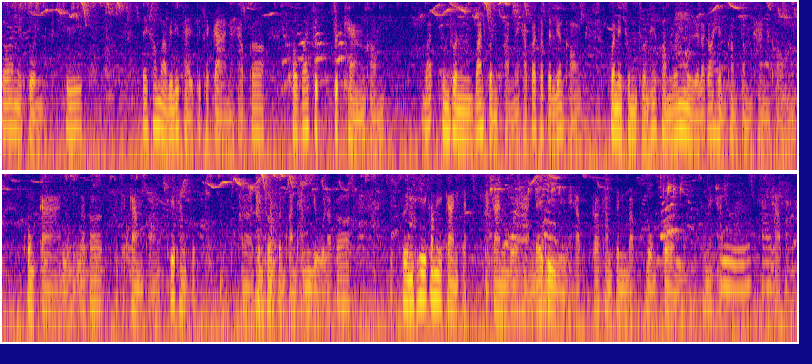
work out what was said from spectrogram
ก็ในส่วนที่ ได้เข้ามาวินิจฉัยกิจการนะครับ ก็พบว่าจุดจุดแข็งของบ้านชุมชนบ้านสวนขวัญนะครับ ก็จะเป็นเรื่องของคนในชุมชนให้ความร่วมมือ แล้วก็เห็นความสำคัญของโครงการ แล้วก็กิจกรรมของที่ทางสุเอ่อชุมชนสวนขวัญทำอยู่ แล้วก็พื้นที่ก็มีการจัดการบริหารได้ดีนะครับ ก็ทำเป็นแบบวงกลมใช่ไหมครับอืมใช่ครับค่ะ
